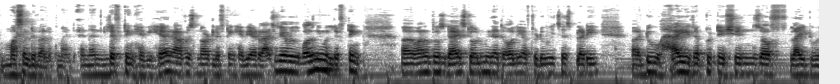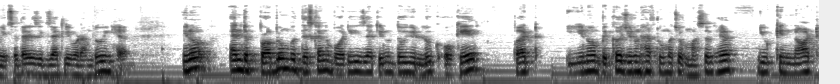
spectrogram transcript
muscle development and then lifting heavy here i was not lifting heavy at all. Actually i was, wasn't even lifting. Uh, one of those guys told me that all you have to do is just bloody uh, do high repetitions of light weight. So that is exactly what i'm doing here. You know and the problem with this kind of body is that you know though you look okay but you know because you don't have too much of muscle here you cannot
